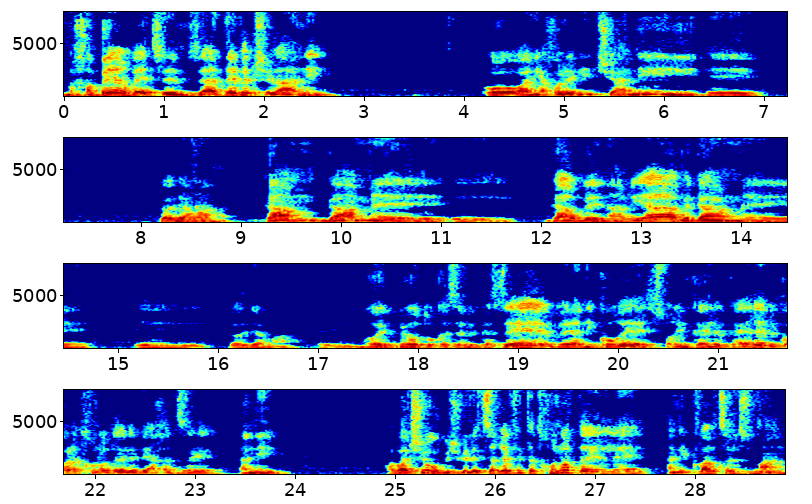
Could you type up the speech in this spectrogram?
המחבר בעצם, זה הדבק של האני. או אני יכול להגיד שאני, אה, לא יודע מה, גם, גם אה, אה, גר בנהריה וגם, אה, אה, לא יודע מה, אה, נוהג באוטו כזה וכזה, ואני קורא ספרים כאלה וכאלה, וכל התכונות האלה ביחד זה אני. אבל שוב, בשביל לצרף את התכונות האלה, אני כבר צריך זמן.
